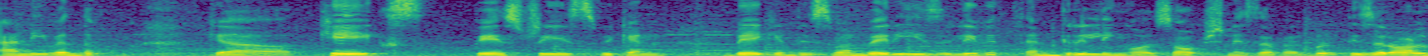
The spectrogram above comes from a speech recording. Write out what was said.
and even the uh, cakes pastries we can bake in this one very easily with and grilling also option is available. These are all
